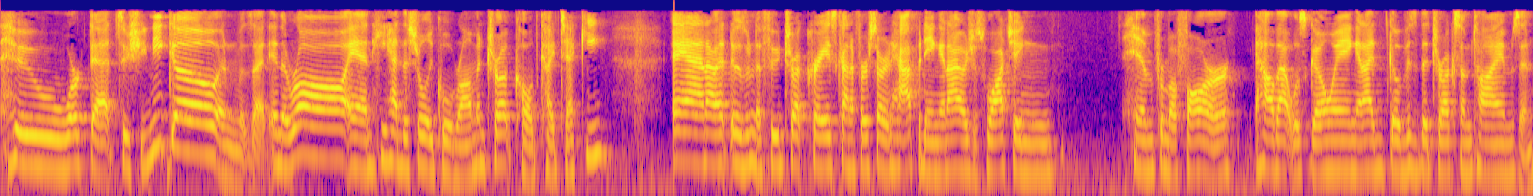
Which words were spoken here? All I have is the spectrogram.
who worked at Sushi Neko and was at In the Raw, and he had this really cool ramen truck called Kaiteki. And I, it was when the food truck craze kind of first started happening, and I was just watching him from afar how that was going, and I'd go visit the truck sometimes, and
